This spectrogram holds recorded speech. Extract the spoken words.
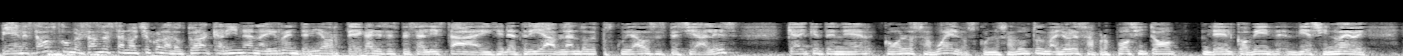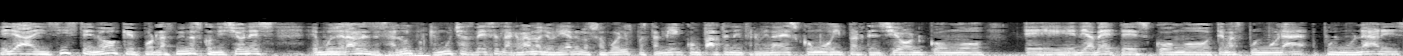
Bien, estamos conversando esta noche con la doctora Karina Nair Rentería Ortega, y es especialista en geriatría, hablando de los cuidados especiales que hay que tener con los abuelos, con los adultos mayores a propósito del COVID-19. Ella insiste, ¿no?, que por las mismas condiciones eh, vulnerables de salud, porque muchas veces la gran mayoría de los abuelos pues también comparten enfermedades como hipertensión, como eh, diabetes, como temas pulmonares,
